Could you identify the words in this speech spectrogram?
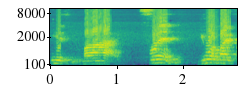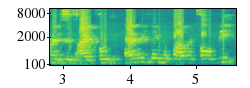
He is my friend. You are my friend. He says, I have told you everything the Father told me.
